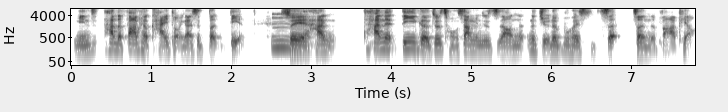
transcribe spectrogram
名字，他的发票开头应该是本店，嗯，所以他他那第一个就从上面就知道那，那那绝对不会是真真的发票。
